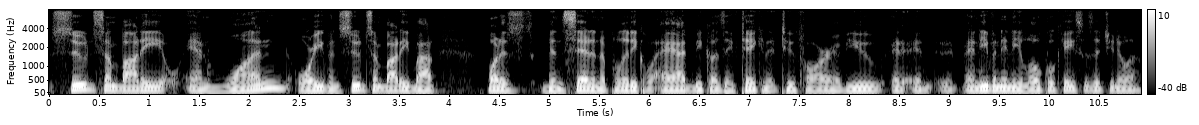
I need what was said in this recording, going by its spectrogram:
sued somebody and won or even sued somebody about what has been said in a political ad because they've taken it too far? Have you, and, and, and even any local cases that you know of?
